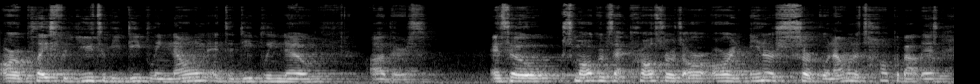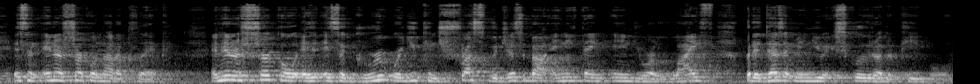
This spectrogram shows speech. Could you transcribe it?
are a place for you to be deeply known and to deeply know others. And so small groups at crossroads are, are an inner circle. And I want to talk about this. It's an inner circle, not a clique. An inner circle is a group where you can trust with just about anything in your life, but it doesn't mean you exclude other people.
